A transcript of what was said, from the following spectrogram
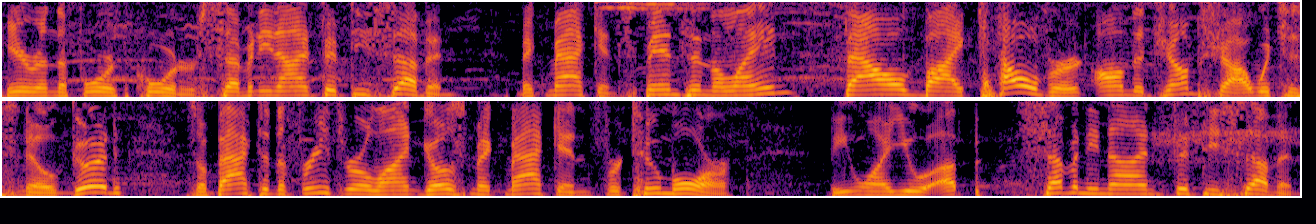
here in the fourth quarter. 79 57. McMacken spins in the lane, fouled by Calvert on the jump shot, which is no good. So back to the free throw line goes McMacken for two more. BYU up 79 57.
